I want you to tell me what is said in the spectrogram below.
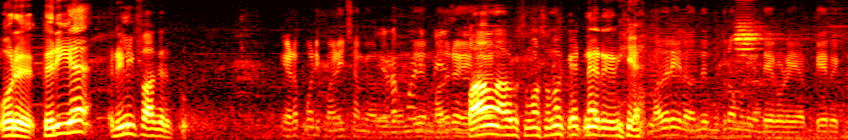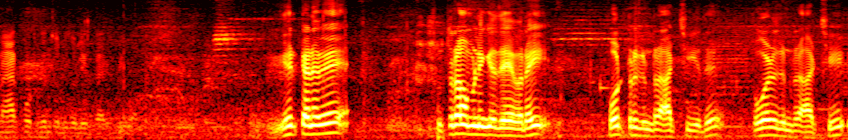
ஒரு பெரிய ரிலீஃபாக இருக்கும். எடப்பாடி பழனிசாமி அவர்கள் வந்து மதுரை பாவம் அவர் சும்மா சும்மா கேட்டுனே இருக்கிறீங்க. மதுரையில் வந்து முத்துராமலிங்க தேவருடைய பேர் வைக்கணும் ஏர்போர்ட்டுக்குன்னு சொல்லி சொல்லியிருக்காரு. ஏற்கனவே முத்துராமலிங்க தேவரை போற்றுகின்ற ஆட்சி இது புகழுகின்ற ஆட்சி.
